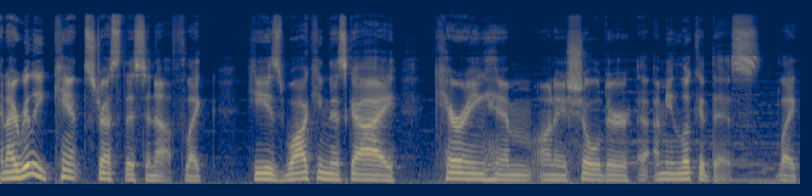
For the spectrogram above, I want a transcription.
And I really can't stress this enough. Like, he's walking this guy, carrying him on his shoulder. I mean, look at this. Like,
